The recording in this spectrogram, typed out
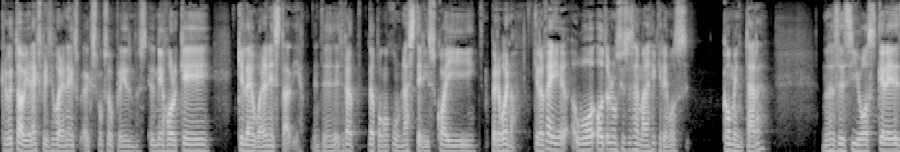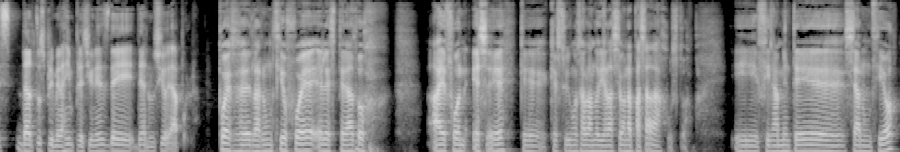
creo que todavía la experiencia de jugar en Xbox o Play es, mejor que que la de jugar en Stadia. Entonces eso lo, pongo con un asterisco ahí. Pero bueno, creo que hubo otro anuncio esta semana que queremos comentar. No sé si vos querés dar tus primeras impresiones de, de anuncio de Apple. Pues el anuncio fue el esperado iPhone SE que, que, estuvimos hablando ya la semana pasada justo. Y finalmente se anunció.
